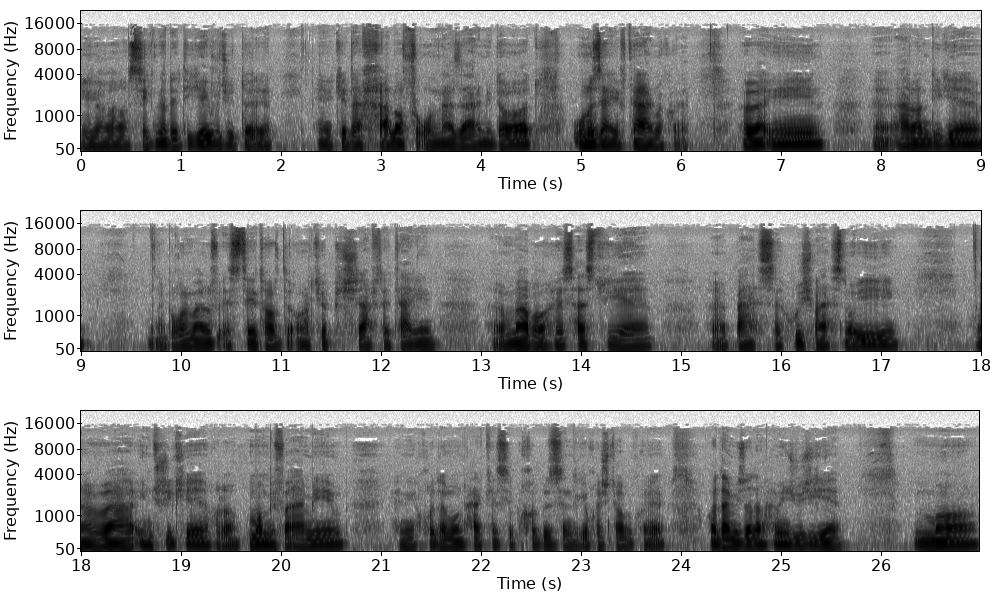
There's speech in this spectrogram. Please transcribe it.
یا سیگنال دیگه وجود داره که در خلاف اون نظر می‌داد اونو ضعیفتر می‌کنه. و این الان دیگه به قول معروف state of the art یا پیشرفته ترین مباحث هست توی بحث هوش مصنوعی. و اینجوری که حالا ما می‌فهمیم یعنی خودمون هر کسی بخواد به زندگی خودش نگاه بکنه آدمی زادم همین جوریه. ما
